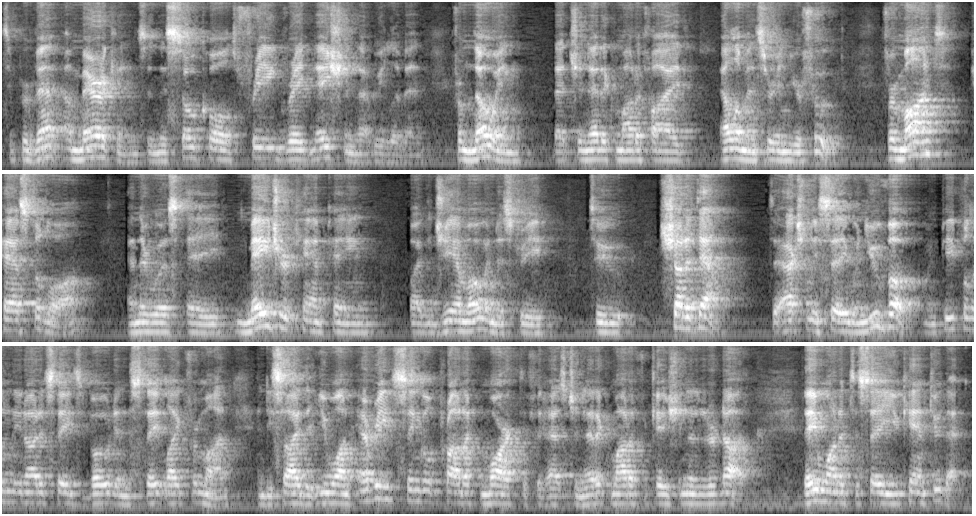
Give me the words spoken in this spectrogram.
to prevent Americans in this so-called free great nation that we live in from knowing that genetic modified elements are in your food. Vermont passed a law and there was a major campaign by the GMO industry to shut it down, to actually say when you vote, when people in the United States vote in a state like Vermont and decide that you want every single product marked if it has genetic modification in it or not, they wanted to say you can't do that.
